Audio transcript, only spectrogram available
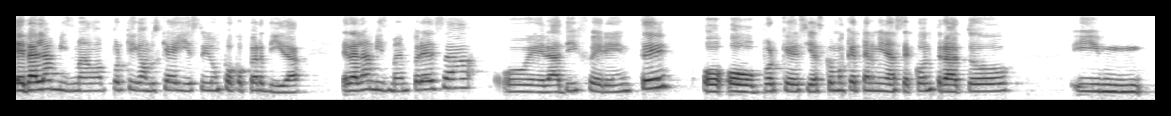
era la misma, porque digamos que ahí estoy un poco perdida, ¿era la misma empresa o era diferente? O, o porque decías como que terminaste contrato y mm,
